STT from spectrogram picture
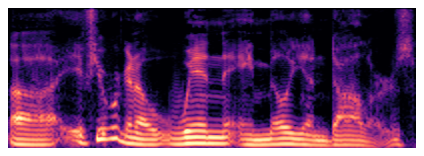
Uh, if you were going to win a million dollars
